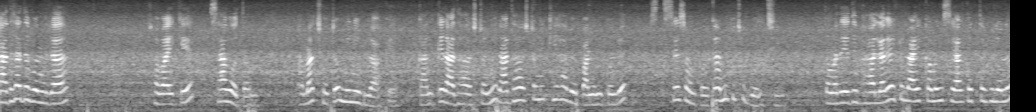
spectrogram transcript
রাধে রাধে বন্ধুরা, সবাইকে স্বাগতম আমার ছোট মিনি ব্লকে কালকে রাধা অষ্টমী। রাধা অষ্টমী কীভাবে পালন করবে, সে সম্পর্কে আমি কিছু বলছি। তোমাদের যদি ভালো লাগে, একটু লাইক কমেন্ট শেয়ার করতে ভুলো না।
